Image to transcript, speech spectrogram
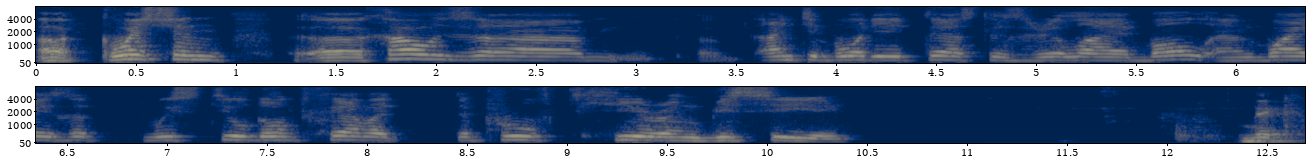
Uh, question, uh, how is um, antibody test is reliable and why is it we still don't have it approved here in BC? Nick,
